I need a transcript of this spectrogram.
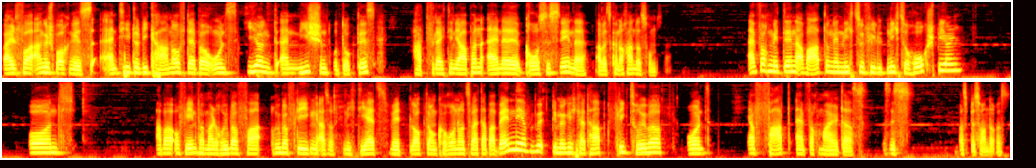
weil vorher angesprochen ist, ein Titel wie Karnov, der bei uns irgendein Nischenprodukt ist, hat vielleicht in Japan eine große Szene, aber es kann auch andersrum sein. Einfach mit den Erwartungen nicht so viel, nicht so hoch spielen und aber auf jeden Fall mal rüberfliegen, also nicht jetzt mit Lockdown, Corona und so weiter, aber wenn ihr die Möglichkeit habt, fliegt rüber und erfahrt einfach mal das. Das ist was Besonderes.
